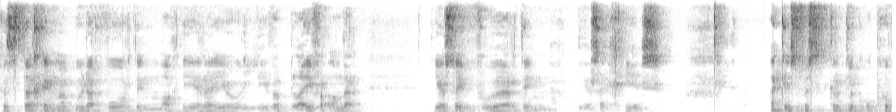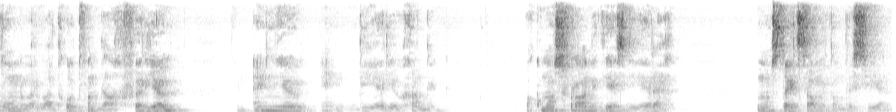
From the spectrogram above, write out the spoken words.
gestig en bemoedig word en mag die Here jou lewe bly verander deur sy woord en deur sy gees. Ek is verskriklik opgewonde oor wat God vandag vir jou en in jou en deur jou gaan doen. Maar kom ons vra net eers die Here om ons tyd saam met hom te seën.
